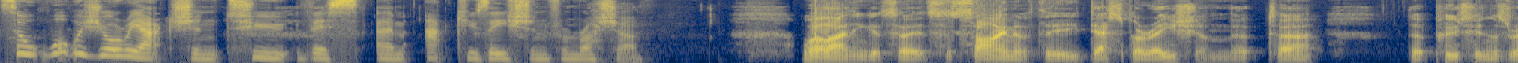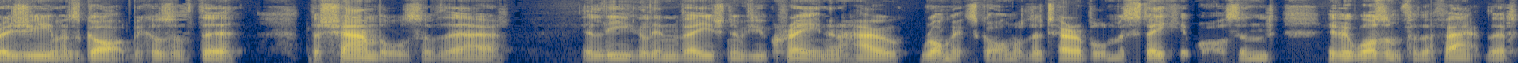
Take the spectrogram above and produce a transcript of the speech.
So, what was your reaction to this um, accusation from Russia? Well, I think it's a, it's a sign of the desperation that uh, that Putin's regime has got because of the the shambles of their illegal invasion of Ukraine and how wrong it's gone, what a terrible mistake it was. And if it wasn't for the fact that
